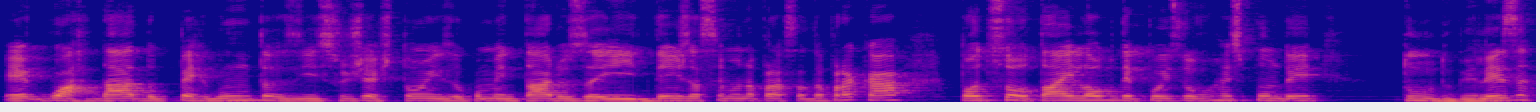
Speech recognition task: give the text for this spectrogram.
é, guardado perguntas e sugestões ou comentários aí desde a semana passada para cá, pode soltar e logo depois eu vou responder tudo, beleza?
